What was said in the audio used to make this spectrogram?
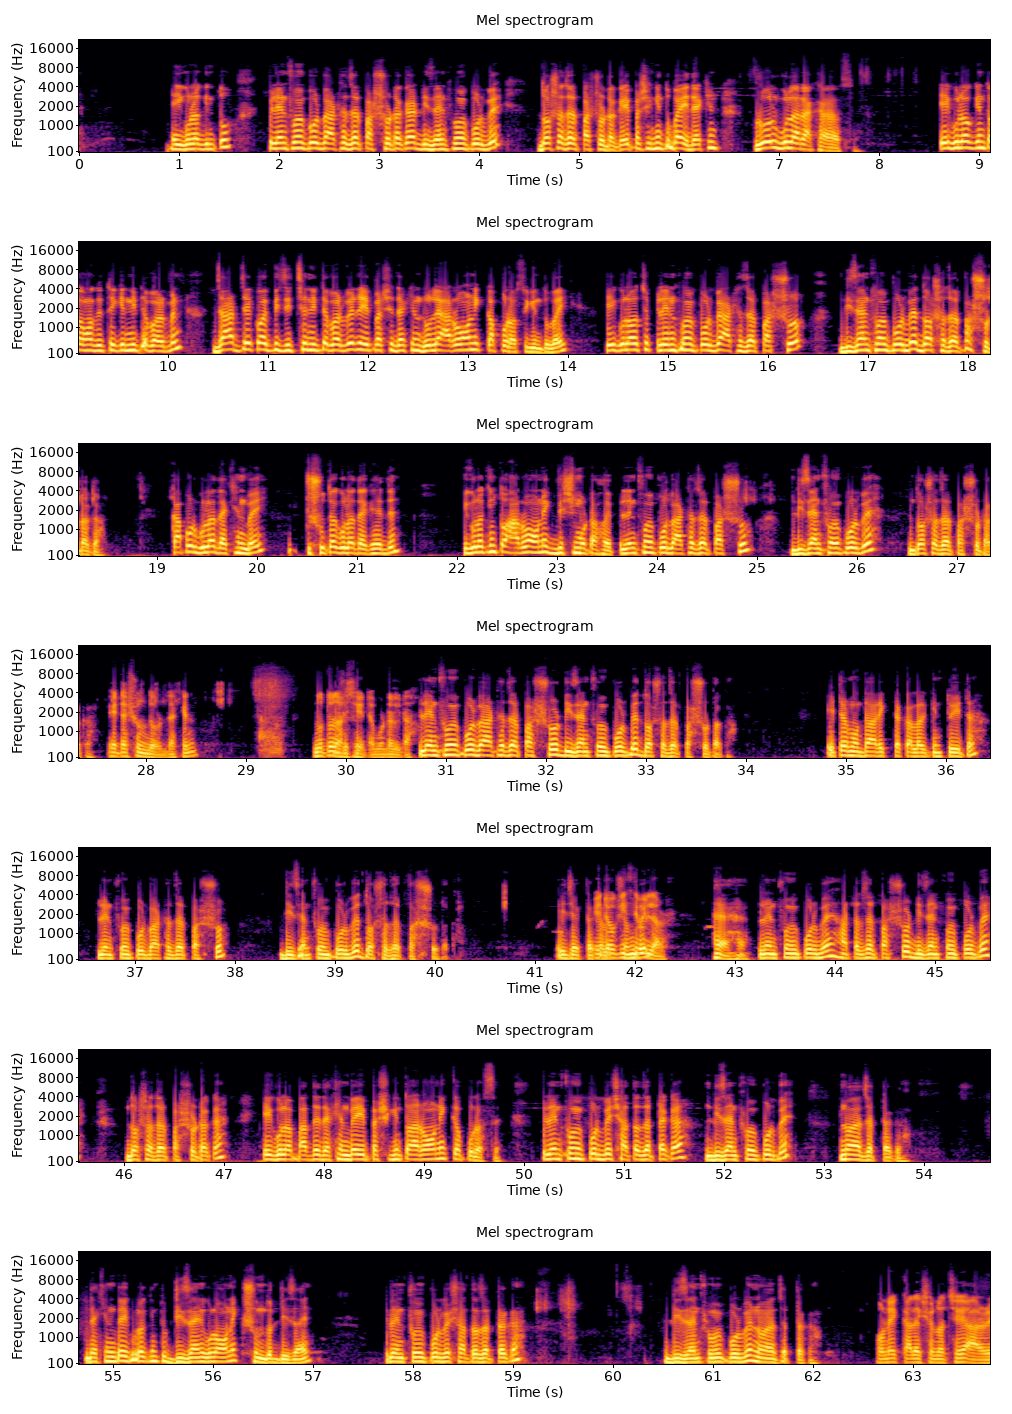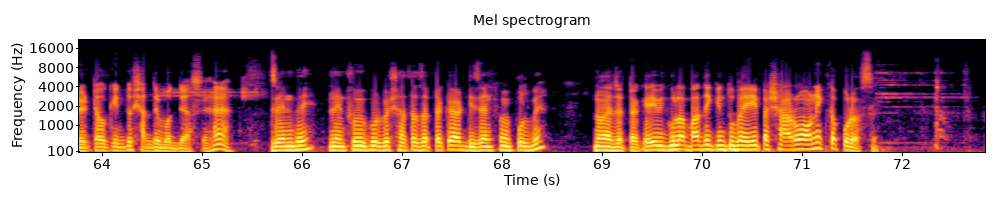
এইগুলা কিন্তু প্লেন ফোমে পড়বে আট হাজার পাঁচশো টাকা ডিজাইন ফোমে পড়বে দশ হাজার পাঁচশো টাকা। এই পাশে কিন্তু ভাই দেখেন রোলগুলা রাখা আছে। এগুলাও কিন্তু আমাদের থেকে নিতে পারবেন। যার যে কয় পিস ইচ্ছে নিতে পারবেন এই পাশে দেখেন রোলে আরও অনেক কাপড় আছে কিন্তু ভাই। এগুলো হচ্ছে প্লেন ফোমে পড়বে আট হাজার পাঁচশো ডিজাইন ফোমে পড়বে দশ হাজার পাঁচশো টাকা। কাপড়গুলা দেখেন ভাই একটু সুতাগুলা দেখাই দেন। এগুলো কিন্তু আরও অনেক বেশি মোটা হয়। প্লেন ফোমে পড়বে আট হাজার পাঁচশো ডিজাইন ফোমে পড়বে দশ হাজার পাঁচশো টাকা। এটা সুন্দর দেখেন। নতুন আসছে এটা মডেলটা প্লেন ফোমে পড়বে আট হাজার পাঁচশো ডিজাইন ফোমে পড়বে দশ হাজার পাঁচশো টাকা। এটার মধ্যে আরেকটা কালার কিন্তু এটা। প্লেন ফোমে পড়বে আট হাজার পাঁচশো ডিজাইন ফোমে পড়বে দশ হাজার পাঁচশো টাকা। এই যে একটা এটাও কি collection ভাই। সিমিলার হ্যাঁ হ্যাঁ প্লেন ফোমে পড়বে আট হাজার পাঁচশো ডিজাইন ফোমে পড়বে দশ হাজার পাঁচশো টাকা। এগুলা বাদে দেখেন ভাই এই পাশে কিন্তু আরও অনেক কাপড় আছে। প্লেন ফোমে পড়বে সাত হাজার টাকা ডিজাইন ফোমে পড়বে নয় হাজার টাকা। দেখেন ভাই এগুলো কিন্তু ডিজাইনগুলো অনেক সুন্দর ডিজাইন প্লেন ফোমে পড়বে সাত হাজার টাকা ডিজাইন ফোমে পড়বে নয় হাজার টাকা। অনেক কালেকশন আছে আর এটাও কিন্তু সাধ্যের মধ্যে আছে হ্যাঁ? ডিজাইন ভাই প্লেন ফোমে পড়বে সাত হাজার টাকা ডিজাইন ফোমে পড়বে নয় হাজার টাকা। এইগুলা বাদে কিন্তু ভাই এই পাশে আরও অনেক কাপড় আছে।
